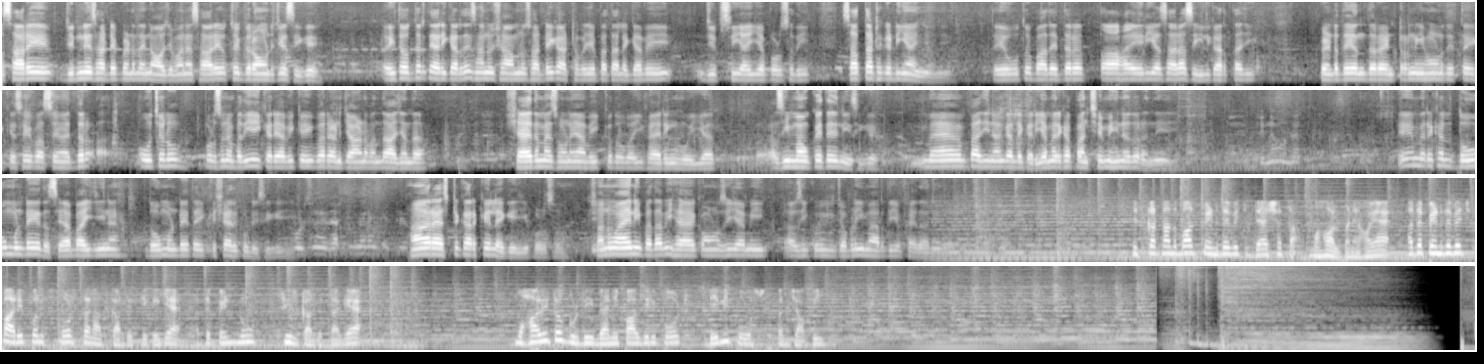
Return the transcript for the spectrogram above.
ਸਾਰੇ ਜਿੰਨੇ ਸਾਡੇ ਪਿੰਡ ਦੇ ਨੌਜਵਾਨ ਆ, ਸਾਰੇ ਉੱਥੇ ਗਰਾਊਂਡ 'ਚ ਸੀਗੇ। ਅਸੀਂ ਤਾਂ ਉੱਧਰ ਤਿਆਰੀ ਕਰਦੇ, ਸਾਨੂੰ ਸ਼ਾਮ ਨੂੰ 8:30 ਵਜੇ ਪਤਾ ਲੱਗਾ ਵੀ ਜਿਪਸੀ ਆਈ ਆ ਪੁਲਿਸ ਦੀ। 7-8 ਗੱਡੀਆਂ ਆਈਆਂ ਜੀ। ਤੇ ਉਹ ਤੋਂ ਬਾਅਦ ਇੱਧਰ ਤਾਹਾ ਏਰੀਆ ਸਾਰਾ ਸੀਲ ਕਰਤਾ ਜੀ। ਪਿੰਡ ਦੇ ਅੰਦਰ ਐਂਟਰ ਨਹੀਂ ਹੋਣ ਦਿੱਤੇ, ਕਿਸੇ ਪਾਸੇ ਇੱਧਰ, ਉਹ ਚਲੋ ਪੁਲਿਸ ਨੇ ਵਧੀਆ ਹੀ ਕਰਿਆ ਵੀ ਕਈ ਵਾਰ ਅਣਜਾਣ ਬੰਦਾ ਆ ਜਾਂਦਾ। ਸ਼ਾਇਦ ਮੈਂ ਸੁਣਿਆ ਵੀ ਇੱਕ ਦੋ ਵਾਰੀ ਫਾਇਰਿੰਗ ਹੋਈ ਆ। ਅਸੀਂ ਮੌਕੇ ਤੇ ਨਹੀਂ ਸੀਗੇ। ਮੈਂ ਭਾਜੀ ਨਾਲ ਗੱਲ ਕਰੀ ਆ, ਮੇਰੇ ਖਿਆਲ 5-6 ਮਹੀਨੇ ਤੋਂ ਰਹਿੰਦੇ ਆ ਜੀ। ਇਹ ਮੇਰੇ ਖਿਆਲ ਦੋ ਮੁੰਡੇ ਦੱਸਿਆ ਬਾਈ ਜੀ ਨੇ ਦੋ ਮੁੰਡੇ ਤੇ ਇੱਕ ਸ਼ਾਇਦ ਕੁੜੀ ਸੀਗੀ ਜੀ। ਪੁਲਿਸ ਨੇ ਅਰੈਸਟ ਵਗੈਰਾ ਕੀਤੇ? ਹਾਂ ਅਰੈਸਟ ਕਰਕੇ ਲੈ ਗਈ ਜੀ ਪੁਲਿਸ। ਸਾਨੂੰ ਐ ਨਹੀਂ ਪਤਾ ਵੀ ਹੈ ਕੌਣ ਸੀ ਐਵੇਂ ਅਸੀਂ ਕੋਈ ਜਬੜੀ ਮਾਰਦੀ ਹੈ ਫਾਇਦਾ ਨਹੀਂ ਇਸ ਘਟਨਾ ਤੋਂ ਬਾਅਦ ਪਿੰਡ ਦੇ ਵਿੱਚ ਦਹਿਸ਼ਤ ਦਾ ਮਾਹੌਲ ਬਣਿਆ ਹੋਇਆ ਹੈ ਅਤੇ ਪਿੰਡ ਦੇ ਵਿੱਚ ਭਾਰੀ ਪੁਲਿਸ ਫੋਰਸ ਤਾਇਨਾਤ ਕਰ ਦਿੱਤੀ ਗਈ ਹੈ ਅਤੇ ਪਿੰਡ ਨੂੰ ਸੀਲ ਕਰ ਦਿੱਤਾ ਗਿਆ ਹੈ। ਮੋਹਾਲੀ ਤੋਂ ਗੁਰਦੀਪ ਬੈਨੀਪਾਲ ਦੀ ਰਿਪੋਰਟ ਡੇਲੀ ਪੋਸਟ ਪੰਜਾਬੀ।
